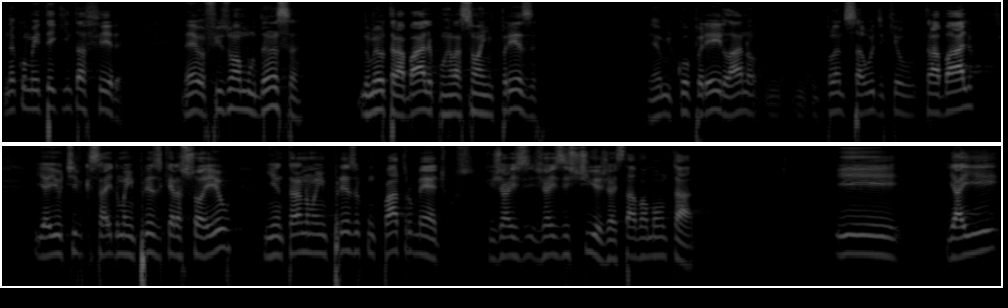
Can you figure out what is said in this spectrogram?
Ainda comentei quinta-feira. Né, eu fiz uma mudança no meu trabalho com relação à empresa. Eu me cooperei lá no, no, plano de saúde que eu trabalho. E aí eu tive que sair de uma empresa que era só eu e entrar numa empresa com quatro médicos, que já, já existia, já estava montado. E, e aí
